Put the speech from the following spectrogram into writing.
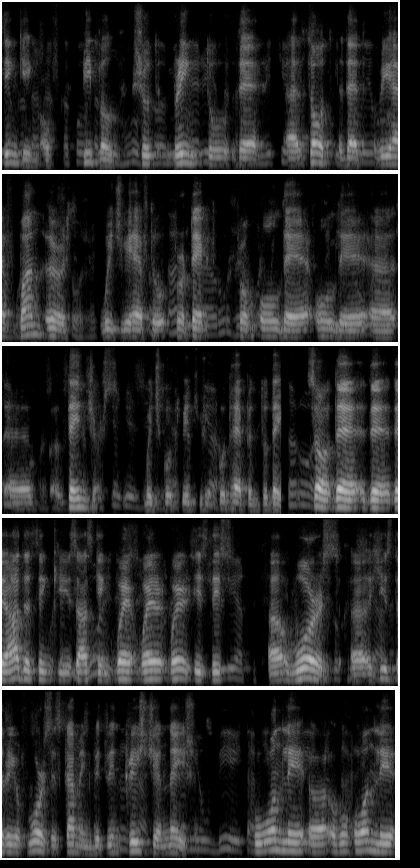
thinking of people should bring to the uh, thought that we have one earth which we have to protect from all the all the uh, uh, dangers which could which could happen today. So the the the other thing he is asking where where where is this uh, wars, uh, history of wars is coming between Christian nations who only uh, who only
